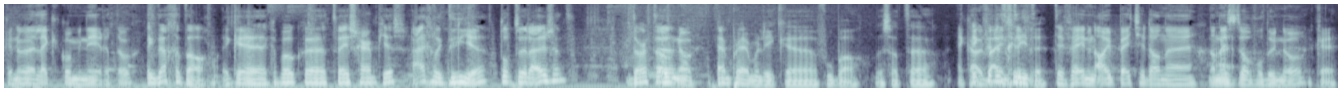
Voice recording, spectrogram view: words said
Kunnen we lekker combineren, toch? Ik dacht het al. Ik, ik heb ook twee schermpjes. Eigenlijk drie, hè? Top 2000. Darten ook nog. en Premier League voetbal. Dus dat ik, ik vind het genieten. TV en een iPadje, dan, uh, dan ah, is het wel voldoende hoor. Oké, okay.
